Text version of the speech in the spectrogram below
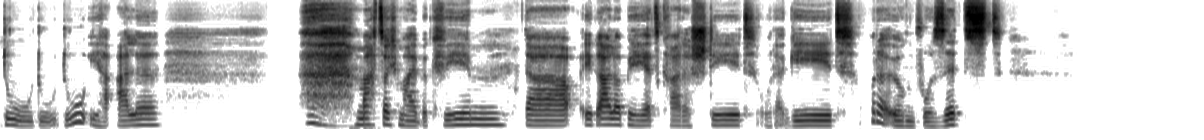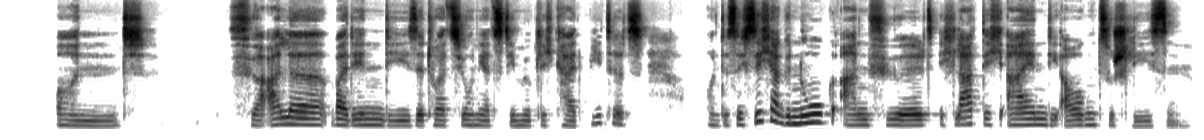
du, du, du, ihr alle macht's euch mal bequem, da egal, ob ihr jetzt grade steht oder geht oder irgendwo sitzt. Und für alle, bei denen die Situation jetzt die Möglichkeit bietet und es sich sicher genug anfühlt, ich lade dich ein, die Augen zu schließen.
